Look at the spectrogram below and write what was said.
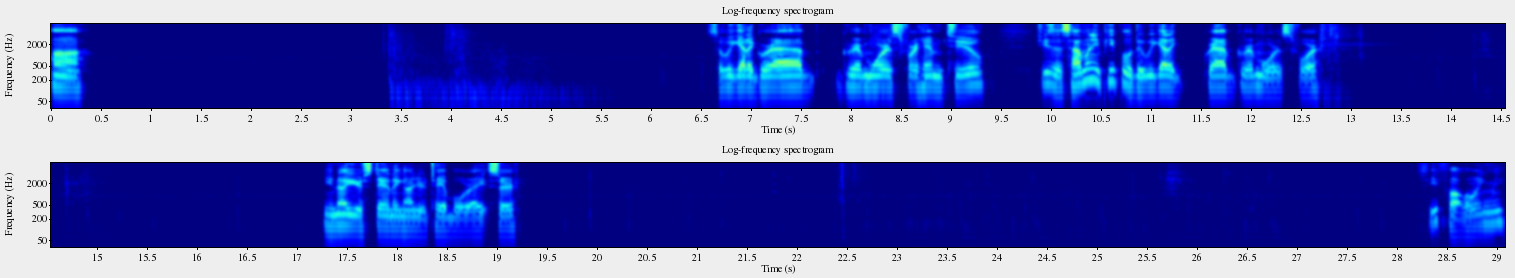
Huh. So we gotta grab Grimoires for him too. Jesus, how many people do we gotta grab Grimoires for? You know you're standing on your table, right, sir? Is he following me?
